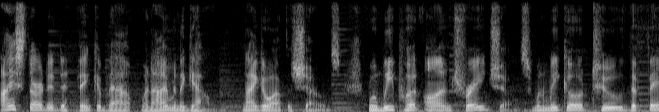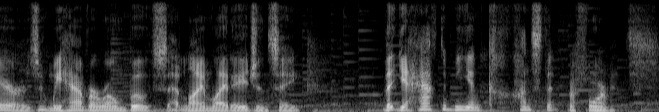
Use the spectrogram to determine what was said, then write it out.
I started to think about when I'm in a gallery and I go out to shows, when we put on trade shows, when we go to the fairs and we have our own booths at Limelight Agency, that you have to be in constant performance.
